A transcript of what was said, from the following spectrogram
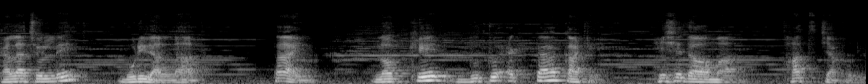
খেলা চললে বুড়ির আহ্লাদ তাই লক্ষ্যের দুটো একটা কাটে, হেসে দেওয়া মা হাত চাপড়ি,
